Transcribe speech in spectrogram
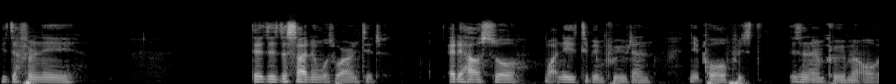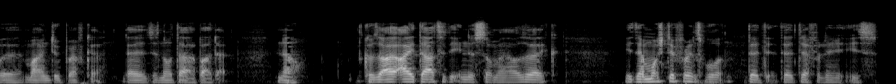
he's definitely the, the signing was warranted. Eddie Howe saw what needed to be improved and Nick Pope is, is an improvement over Martin Dubravka. There's no doubt about that. No. Because I, I doubted it in the summer. I was like, is there much difference? But there, there definitely is.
